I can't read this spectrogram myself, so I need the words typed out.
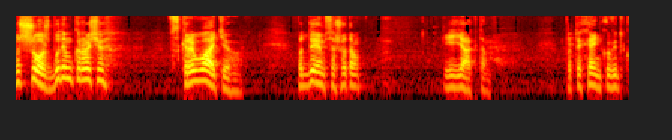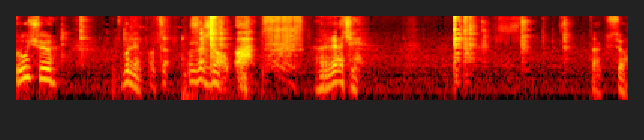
Ну що ж, будемо, коротше, вскривати його. Подивимося, що там і як там. Потихеньку відкручую. Блін, оце зажав. А, гарячий. Так, все.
